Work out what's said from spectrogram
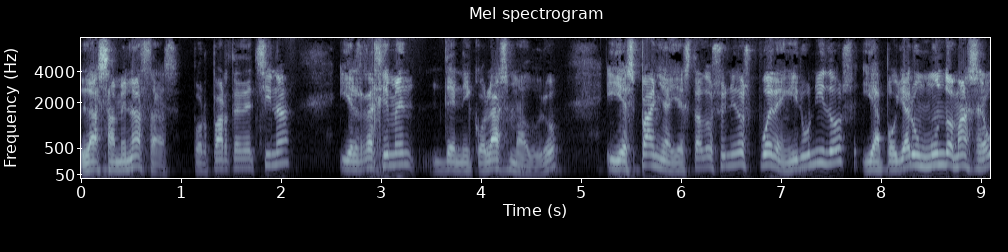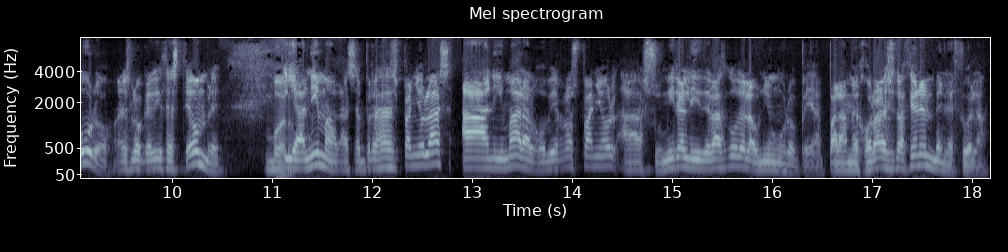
las amenazas por parte de China y el régimen de Nicolás Maduro y España y Estados Unidos pueden ir unidos y apoyar un mundo más seguro, es lo que dice este hombre. Y anima a las empresas españolas a animar al gobierno español a asumir el liderazgo de la Unión Europea para mejorar la situación en Venezuela.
